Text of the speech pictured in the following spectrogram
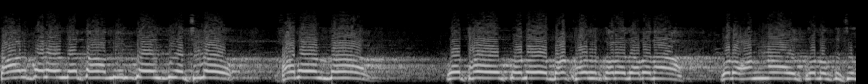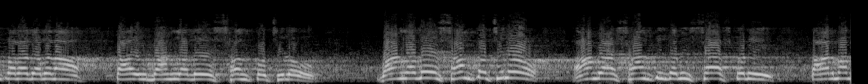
তারপরে নেতা নির্দেশ দিয়েছিল, খবরদার, কোথাও কোনো দখল করা যাবে না, কোনো অন্যায়, কোনো কিছু করা যাবে না। তাই বাংলাদেশ শান্ত ছিল। বাংলাদেশ শান্ত ছিল। আমরা শান্তিতে বিশ্বাস করি। তার মানে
